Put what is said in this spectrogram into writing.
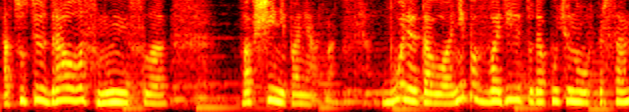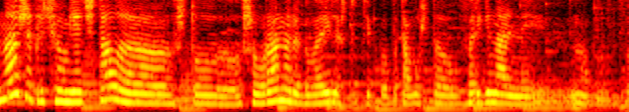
отсутствию здравого смысла. Вообще непонятно. Более того, они повводили туда кучу новых персонажей, причем я читала, что шоураннеры говорили, что типа потому что в оригинальной, ну, в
